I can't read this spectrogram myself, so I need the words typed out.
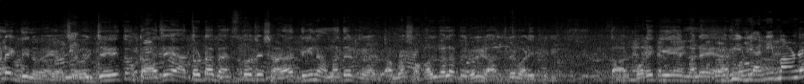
অনেক দিন হয়ে গেছে। যেহেতু কাজে এতটা ব্যস্ত যে সারা দিন আমাদের আমরা সকালবেলা বেরোই রাত্রে বাড়ি ফিরি। তারপরে গিয়ে মানে বিরিয়ানি বানানোটা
